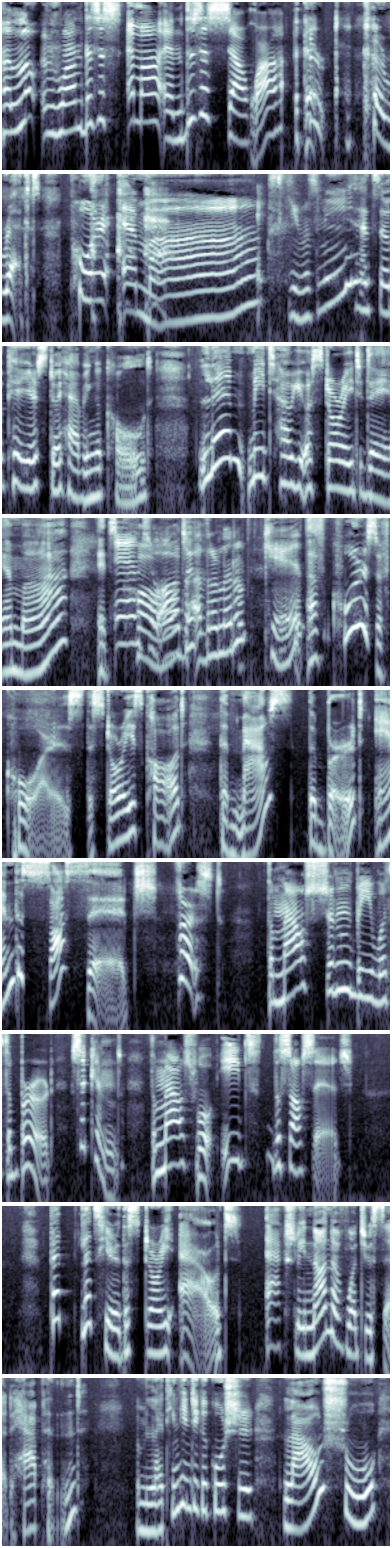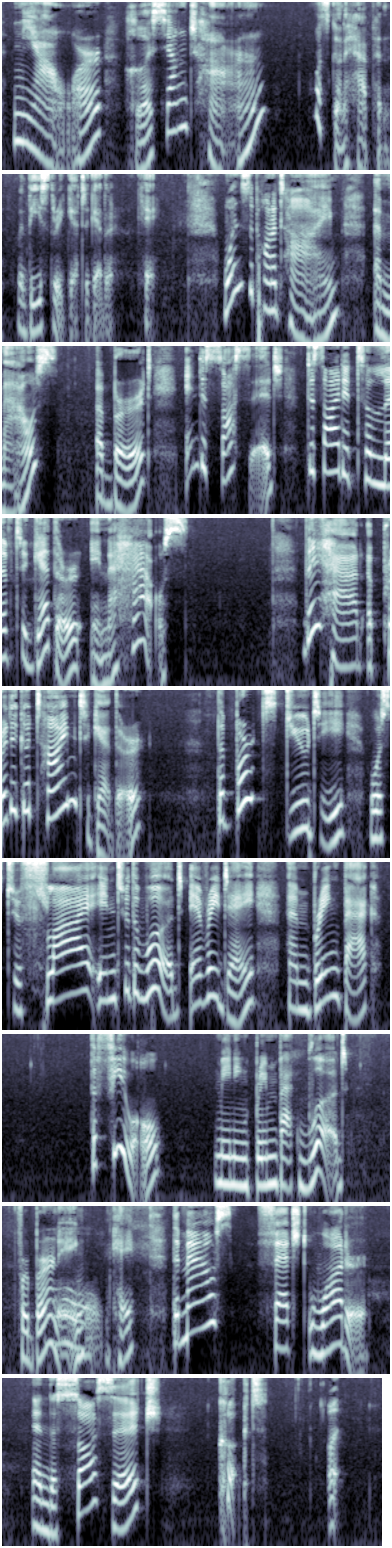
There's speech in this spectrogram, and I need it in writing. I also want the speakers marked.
Speaker 1: Hello, everyone. This is Emma, and this is Xiaohua.
Speaker 2: Correct. Poor Emma.
Speaker 1: Excuse me.
Speaker 2: That's okay. You're still having a cold. Let me tell you a story today, Emma. It's
Speaker 1: And to all
Speaker 2: called.
Speaker 1: the other little kids.
Speaker 2: Of course, of course. The story is called The Mouse, the Bird, and the Sausage.
Speaker 1: First, the mouse shouldn't be with the bird. Second, the mouse will eat the sausage.
Speaker 2: But let's hear the story out. Actually, none of what you said happened. 我们来听听这个故事：老鼠、鸟儿和香肠。What's going to happen when these three get together? Okay. Once upon a time, a mouse, a bird, and a sausage decided to live together in a house. They had a pretty good time together. The bird's duty was to fly into the wood every day and bring back the fuel, meaning bring back wood for burning.
Speaker 1: Oh.
Speaker 2: Okay. The mouse fetched water and the sausage cooked.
